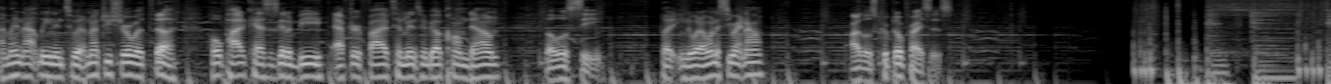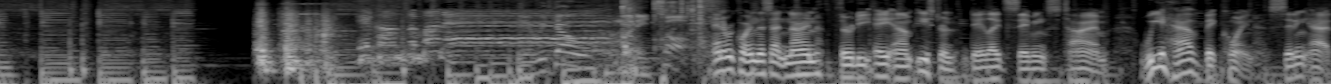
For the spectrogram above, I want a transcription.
I might not lean into it. I'm not too sure what the whole podcast is going to be. After five ten minutes, maybe I'll calm down, but we'll see. But you know what I want to see right now are those crypto prices. And I'm recording this at 9:30 a.m. Eastern Daylight Savings Time. We have Bitcoin sitting at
